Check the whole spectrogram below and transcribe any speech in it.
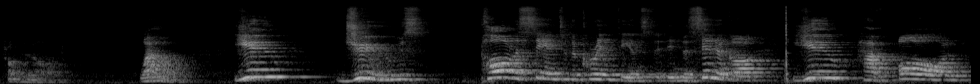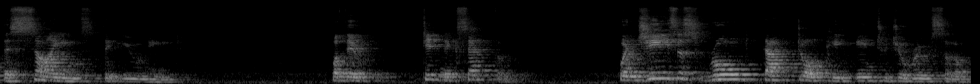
from the Lord. Wow. You Jews, Paul is saying to the Corinthians in the synagogue, you have all the signs that you need. But they didn't accept them. When Jesus rode that donkey into Jerusalem,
